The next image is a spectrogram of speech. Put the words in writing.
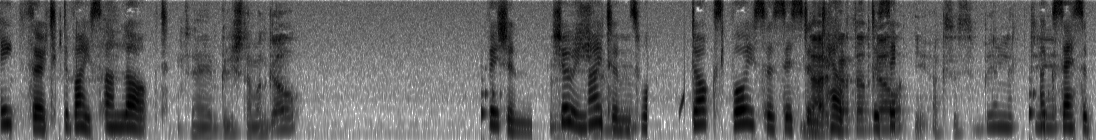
830 device unlocked. Taip, grįžtam atgal. Vision. Showing Vision. items. Docs. Voice assistant help. kartą Disa- atgal į Accessibility. accessible.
